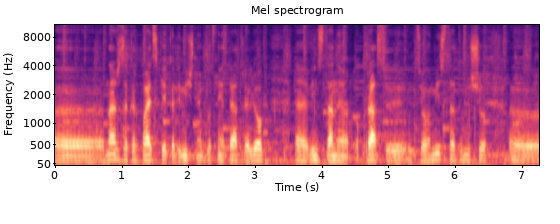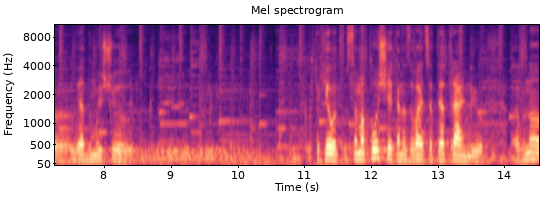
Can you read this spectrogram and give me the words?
е, наш Закарпатський академічний обласний театр Льок е, він стане окрасою цього міста, тому що е, я думаю, що таке от сама площа, яка називається театральною, е, воно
